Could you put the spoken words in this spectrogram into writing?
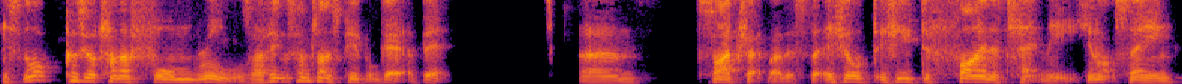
it's not because you're trying to form rules. I think sometimes people get a bit um, sidetracked by this. That if you if you define a technique, you're not saying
